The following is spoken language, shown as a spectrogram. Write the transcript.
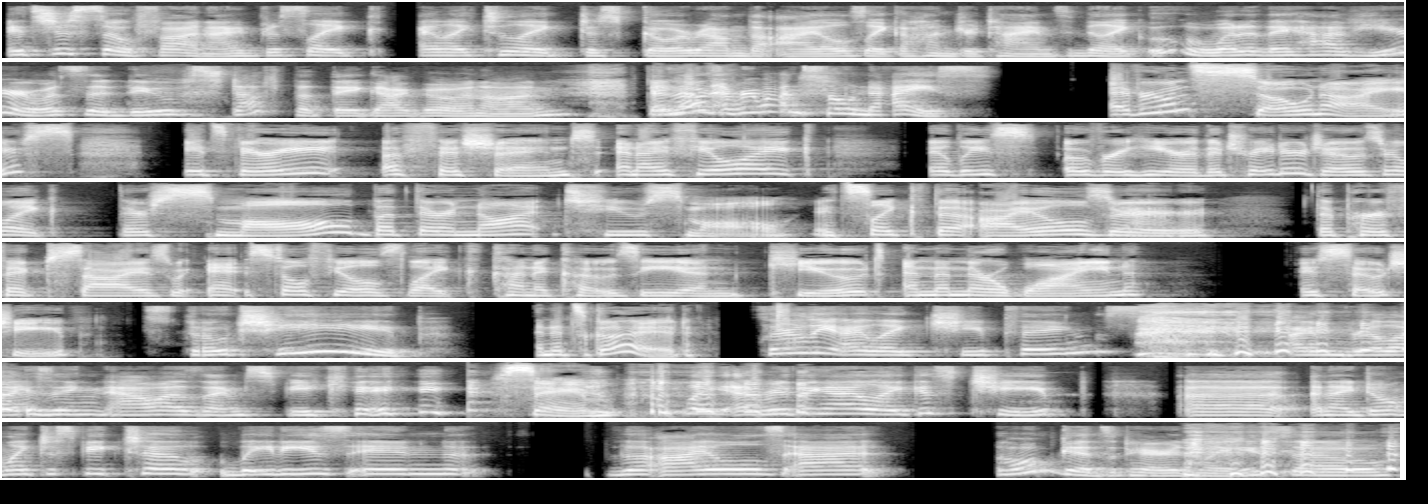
It's just so fun. I'm just like, I like to like just go around the aisles like a hundred times and be like, ooh, what do they have here? What's the new stuff that they got going on? And then everyone's so nice. everyone's so nice. It's very efficient. And I feel like, at least over here, the Trader Joe's are like, they're small, but they're not too small. It's like the aisles Yeah. are the perfect size. It still feels like kind of cozy and cute. And then their wine is so cheap So cheap. and it's good. Clearly, I like cheap things. I'm realizing now as I'm speaking. Same. like everything I like is cheap. Uh, and I don't like to speak to ladies in the aisles at Home Goods, apparently. So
